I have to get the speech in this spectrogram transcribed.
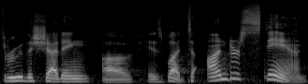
through the shedding of his blood. To understand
